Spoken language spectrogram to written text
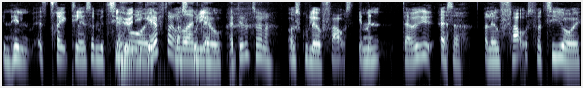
en hel, altså tre klasser med 10 Jeg hørte ikke efter, og skulle lave, Er det, du taler? og skulle lave Faust. Jamen, der er jo ikke, altså, at lave Faust for 10-årige,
